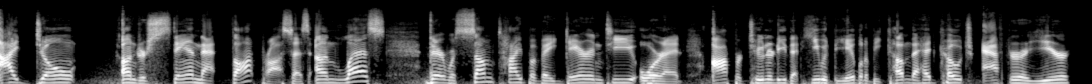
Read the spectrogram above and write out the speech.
I don't understand that thought process unless there was some type of a guarantee or an opportunity that he would be able to become the head coach after a year.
